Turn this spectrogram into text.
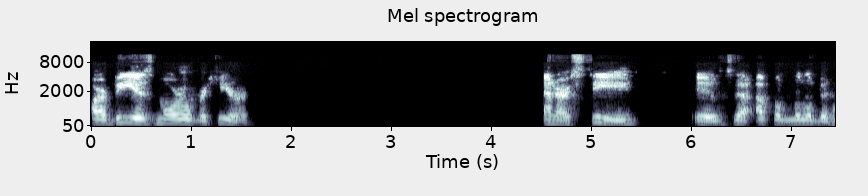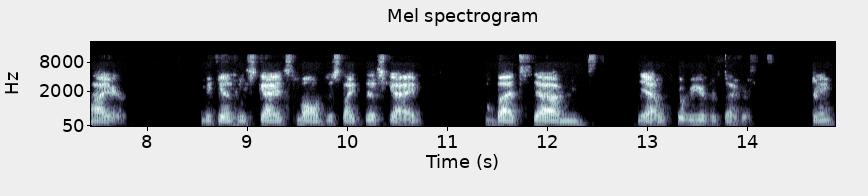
our B is more over here. And our C is uh, up a little bit higher because this guy is small, just like this guy. But um, yeah, let's go over here for a second. Okay.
